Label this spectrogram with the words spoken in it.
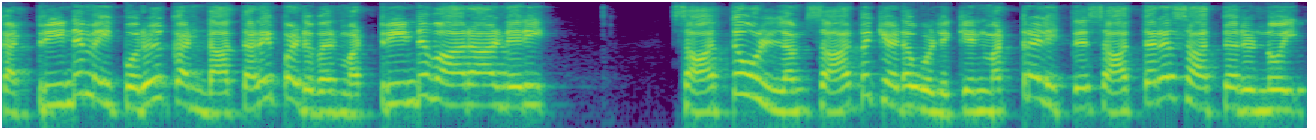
கற்றீண்டு மெய்ப்பொருள் கண்டா தலைப்படுவர் மற்றீண்டு வாரா நெறி சாத்த உள்ளம் சார்பு கெட ஒழுக்கின் மற்றளித்து சாத்தர சாத்தரு நோய்.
